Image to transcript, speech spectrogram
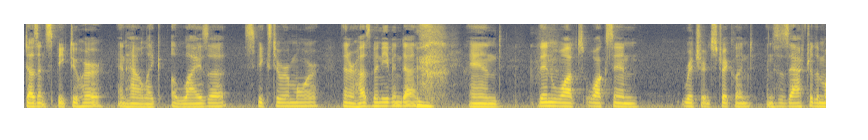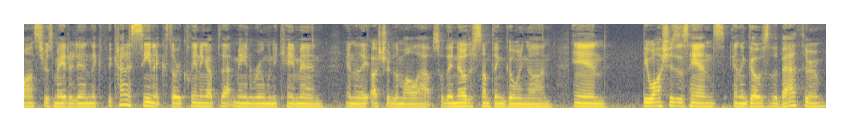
doesn't speak to her and how like Eliza speaks to her more than her husband even does. and then walks walks in Richard Strickland, and this is after the monsters made it in. They, they kind of seen it because they were cleaning up that main room when he came in, and then they ushered them all out. So they know there's something going on. And he washes his hands and then goes to the bathroom,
